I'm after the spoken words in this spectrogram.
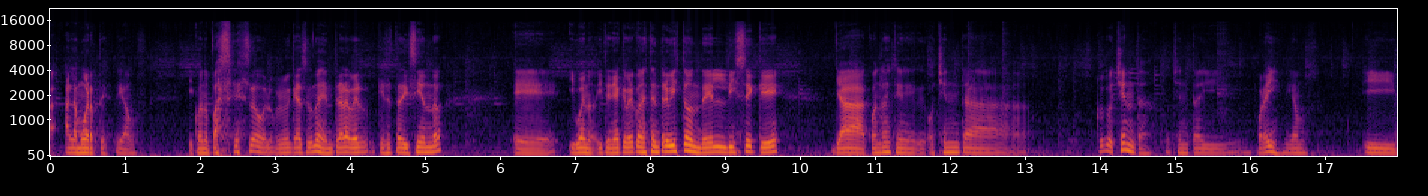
a, a la muerte, digamos. Y cuando pasa eso, lo primero que hace uno es entrar a ver qué se está diciendo. Eh, y bueno, y tenía que ver con esta entrevista donde él dice que ya, ¿cuántos años tiene? 80, creo que 80, 80 y por ahí, digamos. Y,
